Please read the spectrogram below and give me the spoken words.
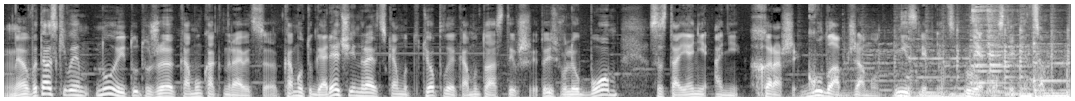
Э, Вытаскиваем, ну и тут уже кому как нравится. Кому-то горячие нравятся, кому-то теплые, кому-то остывшие. То есть в любом состоянии они хороши. Гулаб джамун, не слипнется. Нет, не слипнется.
